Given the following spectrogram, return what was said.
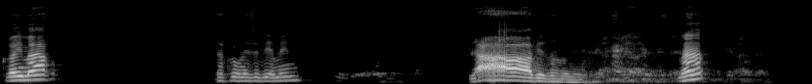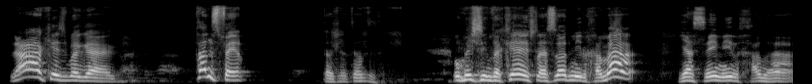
כלומר, איך קוראים לזה בימינו? לא, בזמנו. מה? לא כס בגג. טרנספר. ומי שמבקש לעשות מלחמה, יעשה מלחמה.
